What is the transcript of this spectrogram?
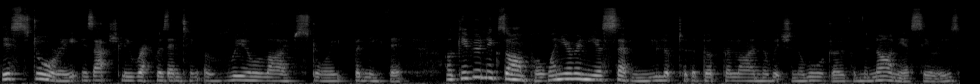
this story is actually representing a real life story beneath it. I'll give you an example. When you're in year seven, you looked at the book The Lion, the Witch, and the Wardrobe from the Narnia series.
